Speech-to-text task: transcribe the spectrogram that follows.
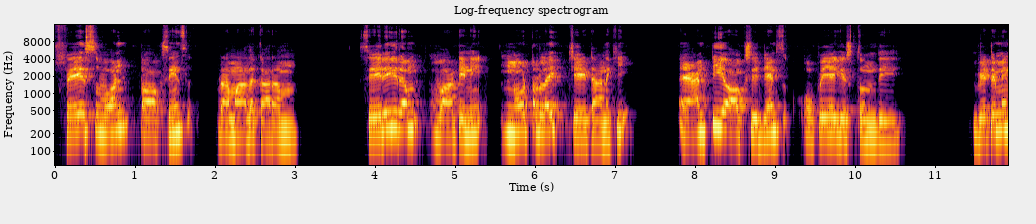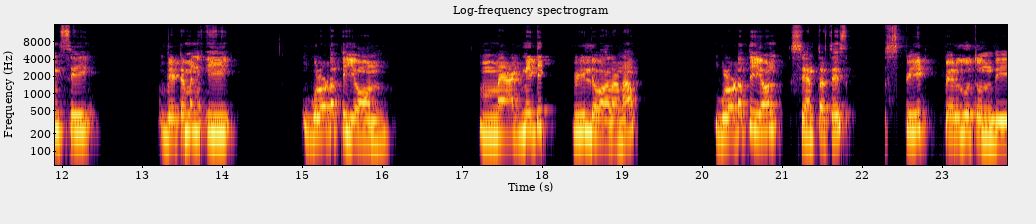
Phase one toxins ప్రమాదకరం. శరీరం వాటిని న్యూట్రలైజ్ చేయటానికి యాంటీ ఆక్సిడెంట్స్ ఉపయోగిస్తుంది. Vitamin C vitamin E glutathione. Magnetic field వలన గ్లూటథియోన్ సింథసిస్ స్పీడ్ పెరుగుతుంది.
